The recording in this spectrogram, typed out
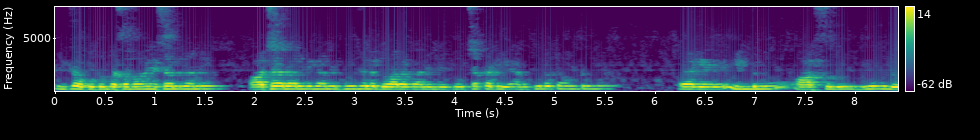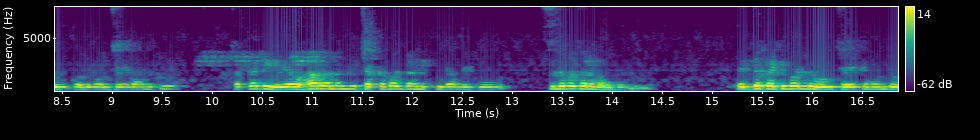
ఇంట్లో కుటుంబ సమావేశాలు కానీ ఆచారాలని కానీ పూజల ద్వారా కానీ మీకు చక్కటి అనుకూలత ఉంటుంది. అలాగే ఇల్లు ఆస్తులు భూములు కొనుగోలు చేయడానికి చక్కటి వ్యవహారాలన్నీ చక్కబడ్డానికి కూడా మీకు సులభతరం అవుతుంది. పెద్ద పెట్టుబడులు చేయకముందు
